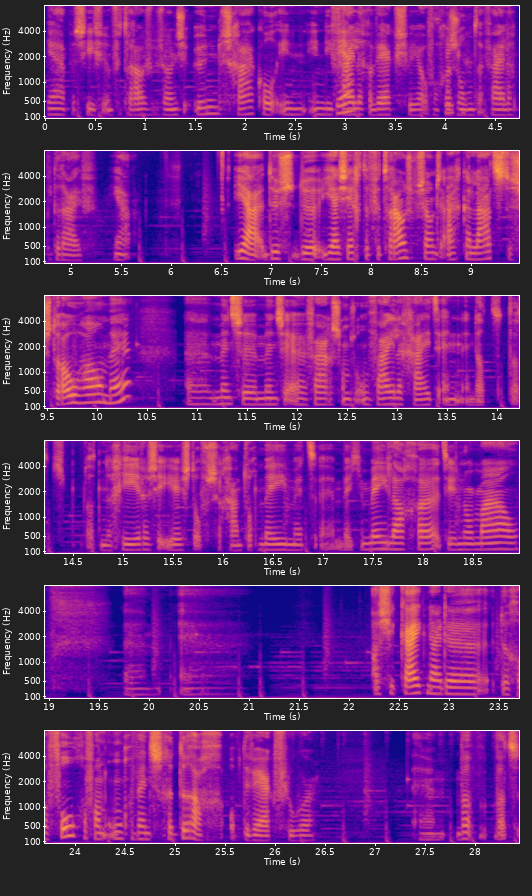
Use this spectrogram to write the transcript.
Ja, precies. Een vertrouwenspersoon is een schakel in, in die veilige werksfeer of een gezond en veilig bedrijf. Ja, ja dus de, jij zegt de vertrouwenspersoon is eigenlijk een laatste strohalm. Hè? Uh, mensen, mensen ervaren soms onveiligheid en, en dat, dat, dat negeren ze eerst of ze gaan toch mee met uh, een beetje meelachen. Het is normaal. Uh, als je kijkt naar de, de gevolgen van ongewenst gedrag op de werkvloer, ehm, wat, wat,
